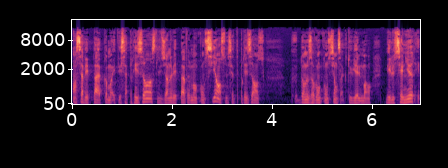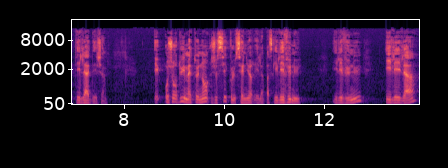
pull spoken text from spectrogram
on ne savait pas comment était sa présence, les gens n'avaient pas vraiment conscience de cette présence euh, dont nous avons conscience actuellement, mais le Seigneur était là déjà. Et aujourd'hui, maintenant, je sais que le Seigneur est là parce qu'il est venu. Il est venu, il est là,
